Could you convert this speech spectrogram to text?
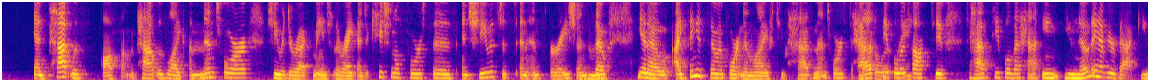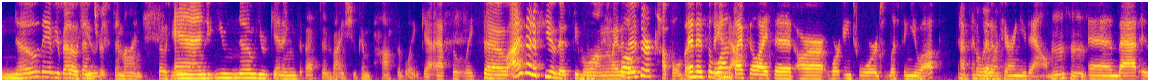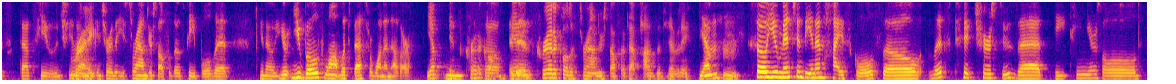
and Pat was awesome. Pat was like a mentor. She would direct me to the right educational sources, and she was just an inspiration. Mhm. So, you know, I think it's so important in life to have mentors, to have people to talk to, to have people that have you, you know they have your back. You know they have your So best huge. interest in mind, so huge. and you know you're getting the best advice you can possibly get. Absolutely. So I've had a few of those people Mhm. along the way, but Well, those are a couple. That and it's the ones I feel like that are working towards lifting you up absolutely instead of tearing you down. hmm and that is that's huge you know Right. making sure that you surround yourself with those people that you know you you both want what's best for one another Yep, it's Mm, critical. so it it is. is. critical to surround yourself with that positivity. Yep. Mhm. so you mentioned being in high school so let's picture suzette 18 years old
